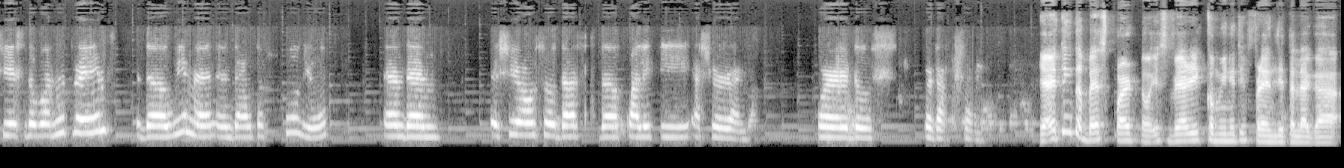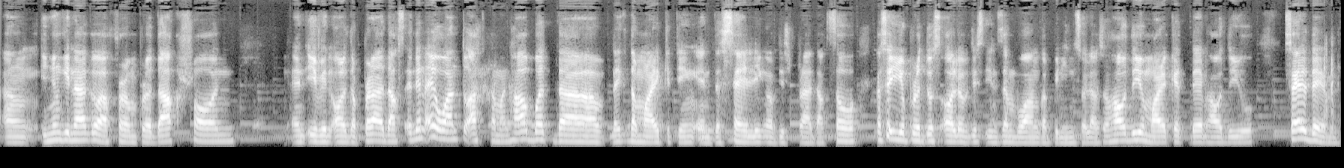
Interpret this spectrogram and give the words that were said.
She is the one who trains the women and the out-of-school youth, and then she also does the quality assurance for those production. Yeah, I think the best part no is very community friendly talaga ang inyong ginagawa from production and even all the products. And then I want to ask naman how about the like the marketing and the selling of these products. So kasi you produce all of this in Zamboanga Peninsula. So how do you market them? How do you sell them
